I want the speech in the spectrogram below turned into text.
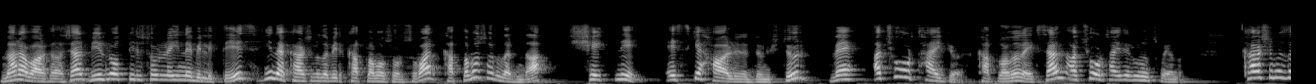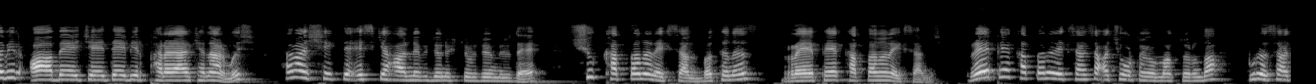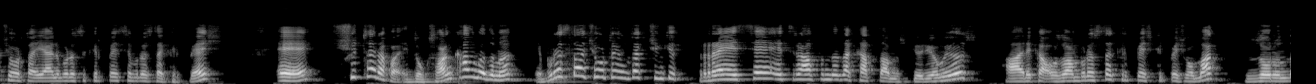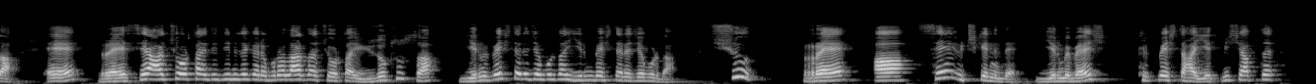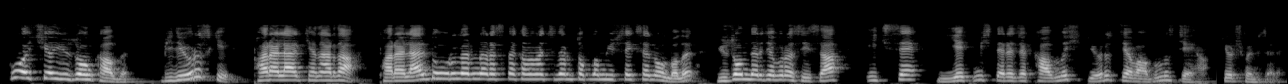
Merhaba arkadaşlar. Bir not bir soruyla yine birlikteyiz. Yine karşımızda bir katlama sorusu var. Katlama sorularında şekli eski haline dönüştür ve açıortay gör. Katlanan eksen açıortayları unutmayalım. Karşımızda bir ABCD bir paralel kenarmış. Hemen şekli eski haline bir dönüştürdüğümüzde şu katlanan eksen bakınız RP katlanan eksenmiş. RP katlanan eksense açıortay olmak zorunda. Burası açıortay yani burası 45 ise burası da 45. E şu tarafa e, 90 kalmadı mı? E burası da açıortay olacak çünkü RS etrafında da katlanmış görüyor muyuz? Harika. O zaman burası da 45 45 olmak zorunda. E RS açıortay dediğimize göre buralarda açıortay 130 sa 25 derece burada 25 derece burada. Şu RAS üçgeninde 25 45 daha 70 yaptı. Bu açıya 110 kaldı. Biliyoruz ki paralel kenarda paralel doğruların arasında kalan açıların toplamı 180 olmalı. 110 derece burasıysa x'e 70 derece kalmış diyoruz. Cevabımız Ceyhan. Görüşmek üzere.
